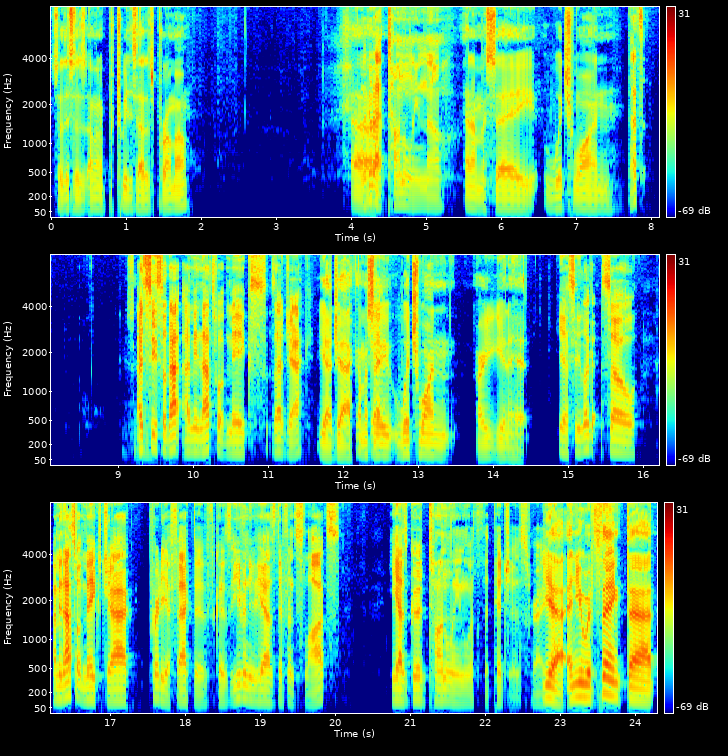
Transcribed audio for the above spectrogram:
So this is i'm going to tweet this out as promo Uh, Look at that tunneling though. And I'm gonna say which one. That's I see. So that I mean, that's what makes is that Jack? Yeah, Jack. I'm gonna Yeah. say which one are you gonna hit? Yeah. See, look at so I mean, that's what makes Jack pretty effective because even if he has different slots, he has good tunneling with the pitches, right? Yeah, and you would think that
